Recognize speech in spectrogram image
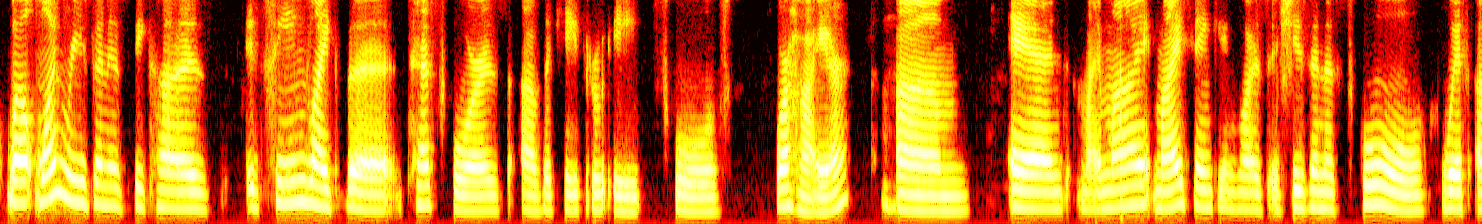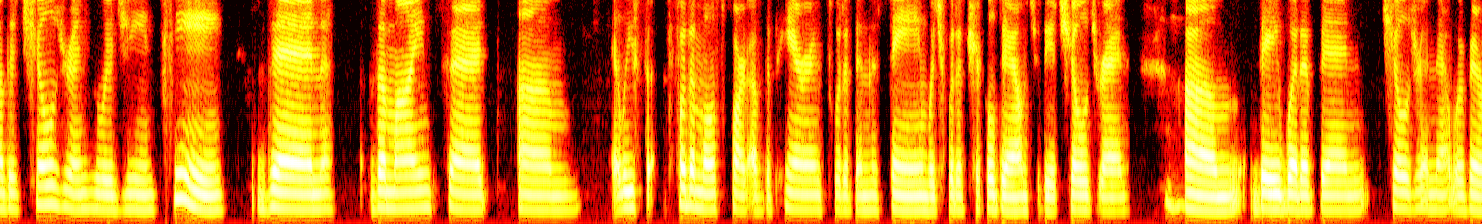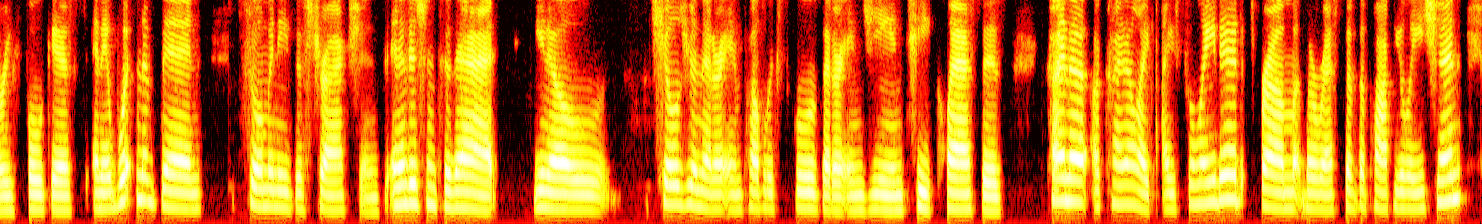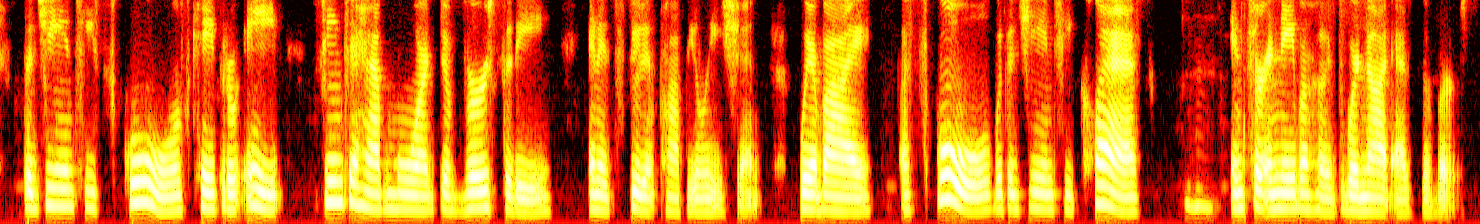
Well, one reason is because it seemed like the test scores of the K through 8 schools were higher. Mm-hmm. Um, and my my my thinking was if she's in a school with other children who are G&T, then the mindset, um, at least for the most part, of the parents would have been the same, which would have trickled down to their children. Mm-hmm. Um, they would have been children that were very focused, and it wouldn't have been so many distractions. In addition to that, you know, children that are in public schools that are in G&T classes kind of are kind of like isolated from the rest of the population. The G&T schools, K through 8, seem to have more diversity in its student population, whereby a school with a G&T class mm-hmm. in certain neighborhoods were not as diverse.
